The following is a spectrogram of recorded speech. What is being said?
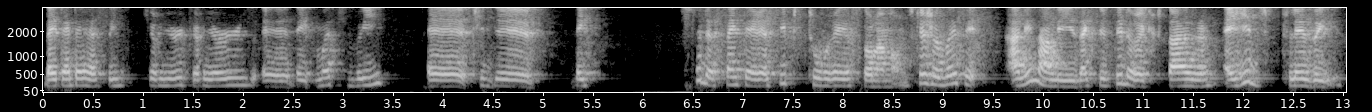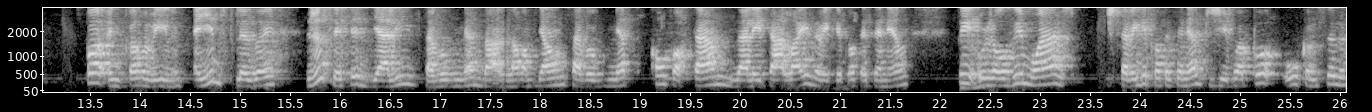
d'être intéressé, curieux, curieuse, d'être motivé, puis de, de s'intéresser puis de t'ouvrir sur le monde. Ce que je veux dire, c'est aller dans les activités de recrutage, ayez du plaisir pas une corvée. Ayez du plaisir. Juste le fait d'y aller, ça va vous mettre dans l'ambiance, ça va vous mettre confortable, vous allez être à l'aise avec les professionnels. Tu sais, mhm. aujourd'hui, moi, je, suis avec des professionnels, puis je les vois pas haut comme ça. Là.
